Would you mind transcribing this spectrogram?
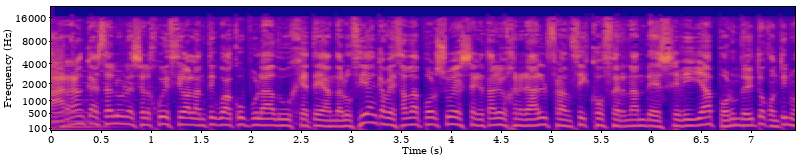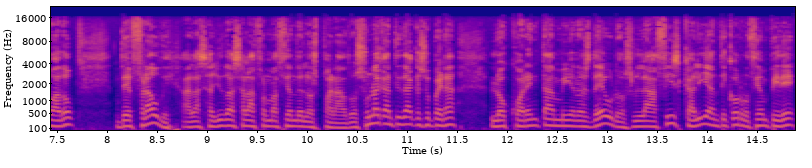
Arranca este lunes el juicio a la antigua cúpula de UGT Andalucía, encabezada por su exsecretario general Francisco Fernández Sevilla por un delito continuado de fraude a las ayudas a la formación de los parados. Una cantidad que supera los 40 millones de euros. La Fiscalía Anticorrupción pide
